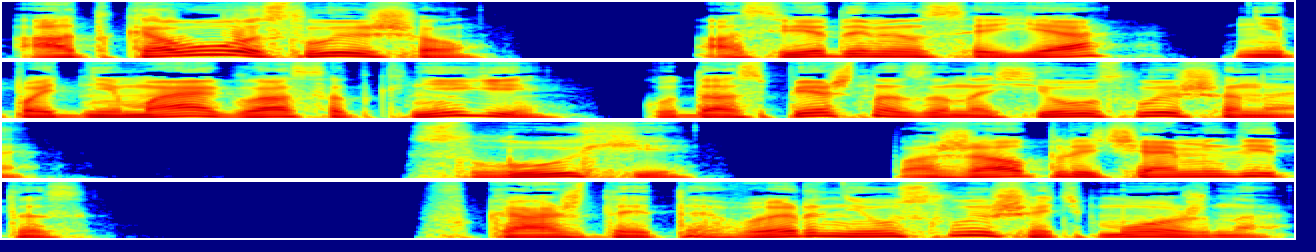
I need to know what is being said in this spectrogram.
«От кого слышал?» — осведомился я, не поднимая глаз от книги, куда спешно заносил услышанное. «Слухи», — пожал плечами Литос. «В каждой таверне услышать можно.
